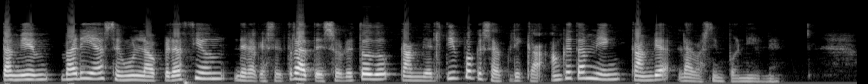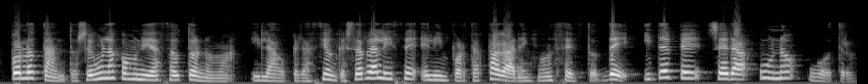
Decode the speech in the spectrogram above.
También varía según la operación de la que se trate, sobre todo cambia el tipo que se aplica, aunque también cambia la base imponible. Por lo tanto, según la comunidad autónoma y la operación que se realice, el importe a pagar en concepto de ITP será uno u otro.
